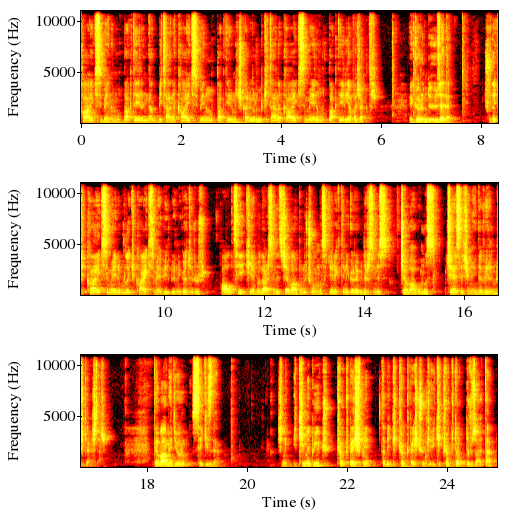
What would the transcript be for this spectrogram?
k eksi m'nin mutlak değerinden bir tane k eksi m'nin mutlak değerini çıkarıyorum. 2 tane k eksi m'nin mutlak değeri yapacaktır. E göründüğü üzere şuradaki k eksi m ile buradaki k eksi m birbirini götürür. 6'yı 2'ye bölerseniz cevabın 3 olması gerektiğini görebilirsiniz. Cevabımız C seçeneğinde verilmiş gençler. Devam ediyorum 8'de. Şimdi 2 mi büyük kök 5 mi? Tabii ki kök 5 çünkü 2 kök 4'tür zaten.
